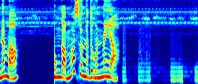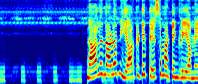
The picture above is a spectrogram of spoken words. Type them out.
என்னம்மா? உங்க அம்மா சொன்னது உண்மையா? நாலு நாளா நீ யார்கிட்டயும் பேச மாட்டேங்கிறியாமே.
